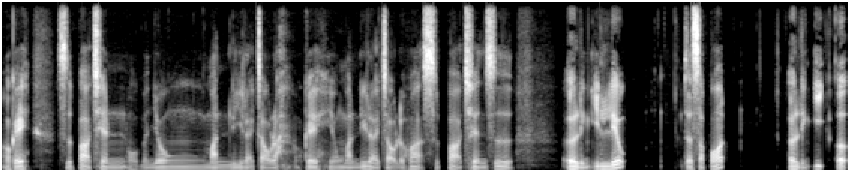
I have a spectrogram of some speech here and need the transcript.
，OK，十八千，我们用满利来找啦，OK，用满利来找的话，十八千是二零一六的 support，二零一二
